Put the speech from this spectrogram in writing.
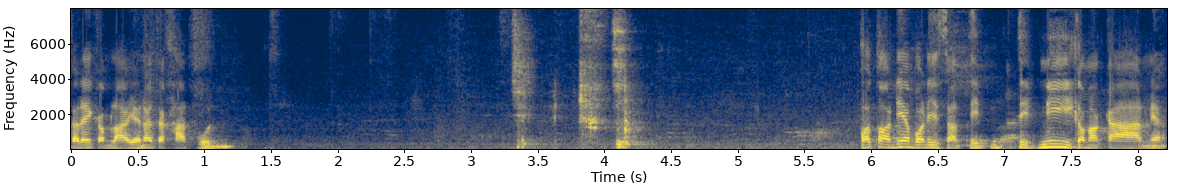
จะได้กำไรน่าจะขาดทุน เพราะตอนนี้บริษัทติดติดหนี้กรรมการเนี่ย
